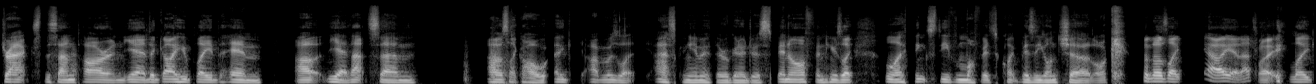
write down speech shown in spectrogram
Drax the Sontaran. Yeah, the guy who played him. Uh, yeah, that's um. I was like, oh, I, I was like asking him if they were going to do a spin off, and he was like, well, I think Steven Moffat's quite busy on Sherlock, and I was like, yeah, oh, yeah, that's right. Like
